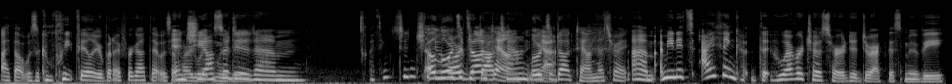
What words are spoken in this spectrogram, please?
I thought was a complete failure, but I forgot that was. A And she also movie. did. um I think didn't she? Oh, Lords, Lords, of Dogtown. Dogtown? Lords yeah. of Dogtown. That's right. Um, I mean, it's. I think that whoever chose her to direct this movie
